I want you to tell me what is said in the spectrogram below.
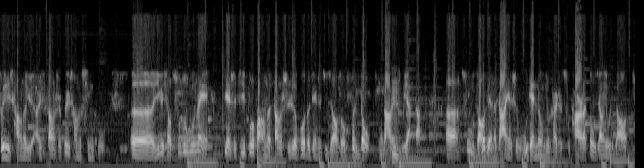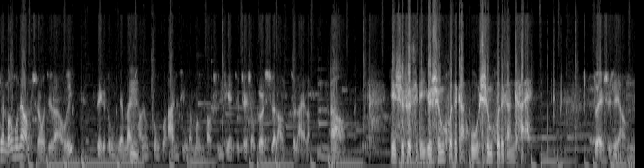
非常的远，而且当时非常的辛苦。呃，一个小出租屋内，电视机播放的当时热播的电视剧叫做《奋斗》，佟大为主演的。呃，出早点的大爷是五点钟就开始出摊了，豆浆油条。天蒙蒙亮的时候，我觉得，喂，这个冬天漫长又痛苦，安静的梦到春天，就这首歌《雪狼》就来了。嗯啊，也是自己的一个生活的感悟，生活的感慨。对，是这样。嗯。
